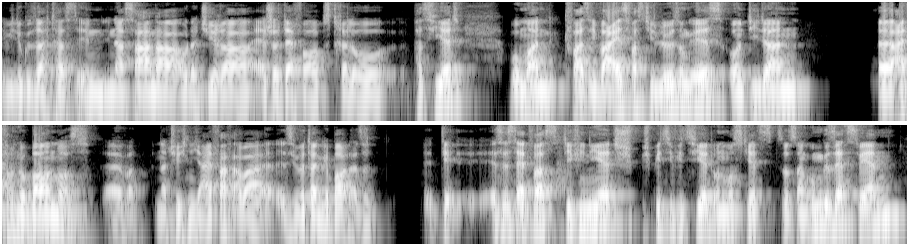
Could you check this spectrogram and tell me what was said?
wie du gesagt hast, in, in Asana oder Jira, Azure DevOps, Trello passiert, wo man quasi weiß, was die Lösung ist und die dann äh, einfach nur bauen muss. Äh, natürlich nicht einfach, aber sie wird dann gebaut. Also es ist etwas definiert, spezifiziert und muss jetzt sozusagen umgesetzt werden.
